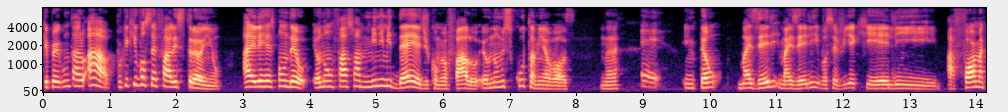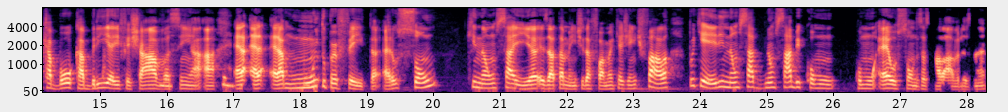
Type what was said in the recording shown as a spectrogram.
que perguntaram: "Ah, por que que você fala estranho?" Aí ele respondeu: "Eu não faço a mínima ideia de como eu falo, eu não escuto a minha voz", né? É. Então, mas ele, mas ele, você via que ele, a forma que a boca abria e fechava, assim, a, a era, era, era muito perfeita. Era o som que não saía exatamente da forma que a gente fala, porque ele não sabe, não sabe como, como é o som dessas palavras, né?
